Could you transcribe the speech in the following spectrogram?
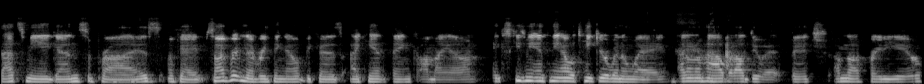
That's me again. Surprise. Okay, so I've written everything out because I can't think on my own. Excuse me, Anthony. I will take your win away. I don't know how, but I'll do it, bitch. I'm not afraid of you.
